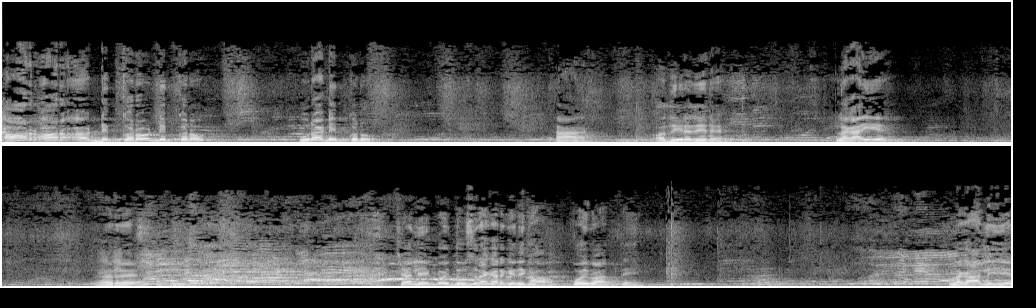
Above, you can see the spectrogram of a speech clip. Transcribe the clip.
और और, डिप करो डिप करो। पूरा डिप करो। हाँ और धीरे धीरे। लगाइए। अरे। चलिए कोई दूसरा करके दिखाओ। कोई बात नहीं। लगा लीजिए।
